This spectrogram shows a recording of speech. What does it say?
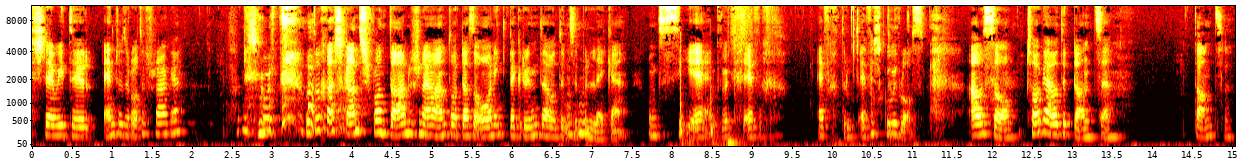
stelle ich dir entweder oder Fragen. Ist gut. und du kannst ganz spontan und schnell antworten, also ohne zu begründen oder zu mhm. überlegen. Und sie wirklich einfach, einfach drauf, einfach ist gut. los. Also, joggen oder tanzen? Tanzen.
